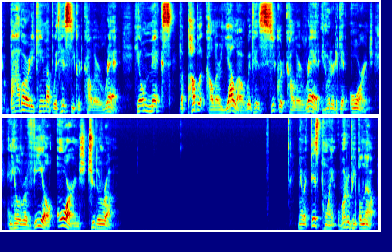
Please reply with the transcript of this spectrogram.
Now, Bob already came up with his secret color, red. He'll mix the public color, yellow, with his secret color, red, in order to get orange. And he'll reveal orange to the room. Now, at this point, what do people know?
